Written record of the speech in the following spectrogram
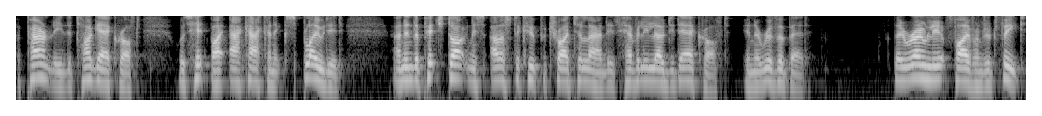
Apparently, the tug aircraft was hit by ack-ack and exploded, and in the pitch darkness, Alistair Cooper tried to land his heavily loaded aircraft in a riverbed. They were only at 500 feet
